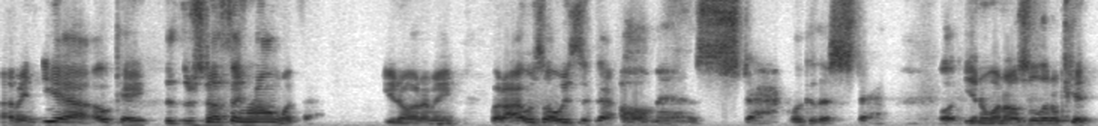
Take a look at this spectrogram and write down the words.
I mean, yeah, okay, there's nothing wrong with that. You know what I mean? But I was always the guy. Oh man, this stack! Look at this stack. Well, you know, when I was a little kid,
